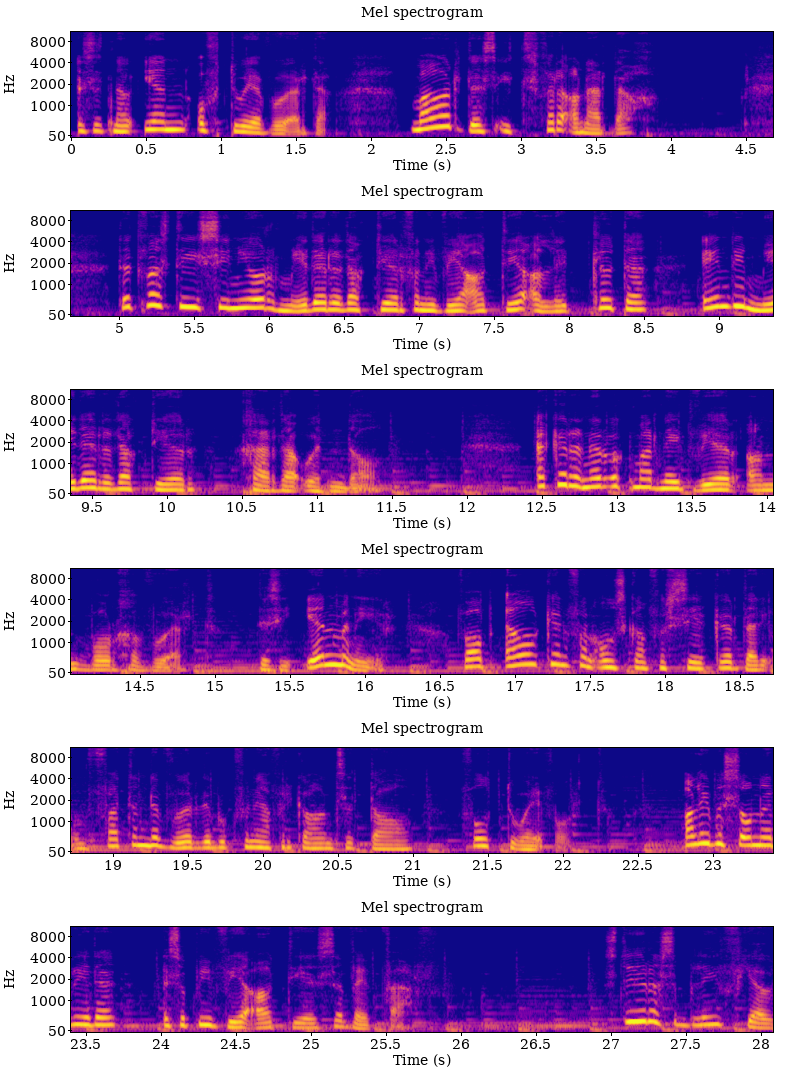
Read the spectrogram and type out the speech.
Is dit nou een of twee woorde? Maar dis iets vir 'n ander dag. Dit was die senior mede-redakteur van die WAT, Alet Kloete, en die mede-redakteur Gerda Odendaal. Ek herinner ook maar net weer aan borgewoord. Dis 'n een manier waarop elkeen van ons kan verseker dat die omvattende woordeboek van die Afrikaanse taal voltooi word. Al die besonderhede is op die WAT se webwerf. Stuur asseblief jou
